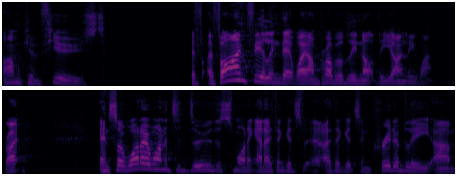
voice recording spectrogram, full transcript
I'm confused. If, if I'm feeling that way, I'm probably not the only one, right? And so, what I wanted to do this morning, and I think it's, I think it's incredibly um,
